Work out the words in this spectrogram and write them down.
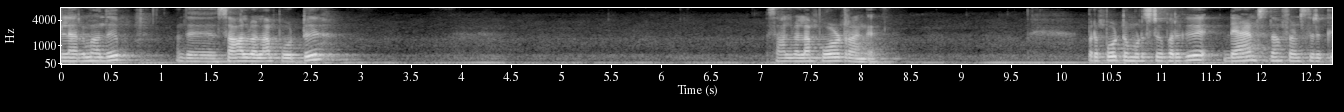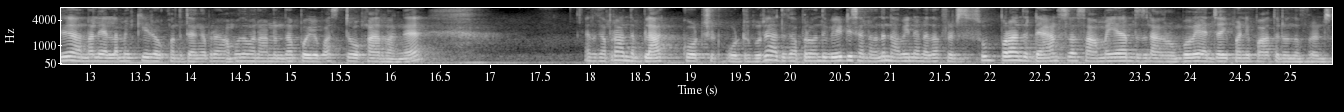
எல்லாருமே வந்து அந்த சால்வெல்லாம் போட்டு சால்வெல்லாம் போடுறாங்க. அப்புறம் போட்டு முடிச்சிட்ட பிறகு டான்ஸ் தான் ஃப்ரெண்ட்ஸ் இருக்குது அதனால எல்லாமே கீழே உட்காந்துட்டாங்க. அப்புறம் அமுதவன் அண்ணன் தான் போய் ஃபஸ்ட்டு உட்காடுறாங்க அதுக்கப்புறம் அந்த பிளாக் கோட் ஷூட் போட்டிருக்காரு. அதுக்கப்புறம் வந்து வேட்டி சட்டை வந்து நவீன அண்ணன் தான் ஃப்ரெண்ட்ஸ் சூப்பராக அந்த டான்ஸ்லாம் செம்மையாக இருந்தது. நாங்கள் ரொம்பவே என்ஜாய் பண்ணி பார்த்துட்டு இருந்தோம் ஃப்ரெண்ட்ஸ்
